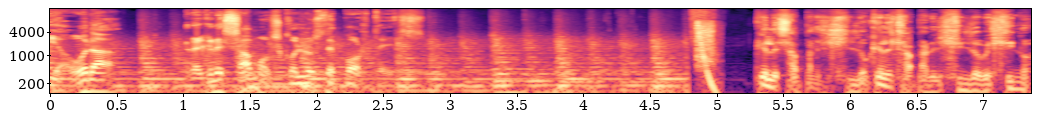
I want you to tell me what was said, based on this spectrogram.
Y ahora regresamos con los deportes. ¿Qué les ha parecido? ¿Qué les ha parecido, vecino?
